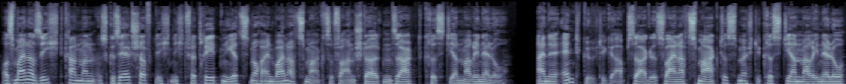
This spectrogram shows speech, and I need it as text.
Aus meiner Sicht kann man es gesellschaftlich nicht vertreten, jetzt noch einen Weihnachtsmarkt zu veranstalten, sagt Christian Marinello. Eine endgültige Absage des Weihnachtsmarktes möchte Christian Marinello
